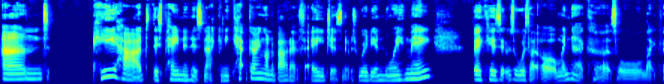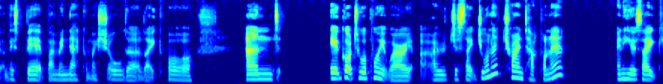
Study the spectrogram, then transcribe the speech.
And he had this pain in his neck and he kept going on about it for ages and it was really annoying me because it was always like oh my neck hurts or like uh, this bit by my neck and my shoulder like oh and it got to a point where I, I was just like do you want to try and tap on it and he was like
